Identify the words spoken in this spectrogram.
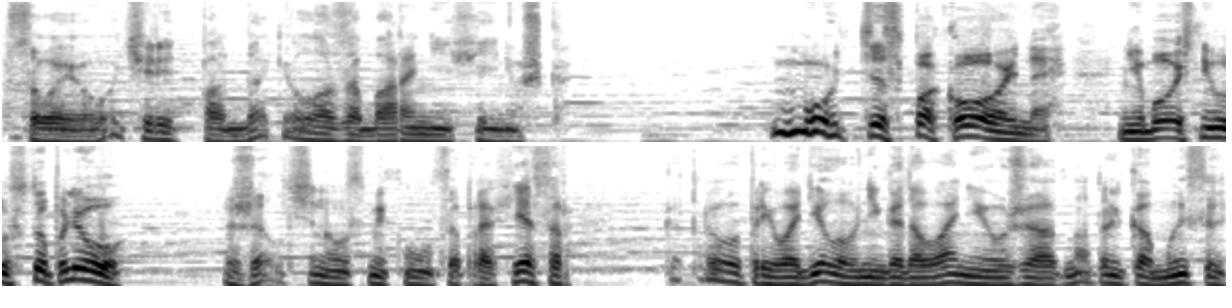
в свою очередь поддакивала за барыней Финюшка. «Будьте спокойны, небось не уступлю!» Желчно усмехнулся профессор, которого приводила в негодование уже одна только мысль,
